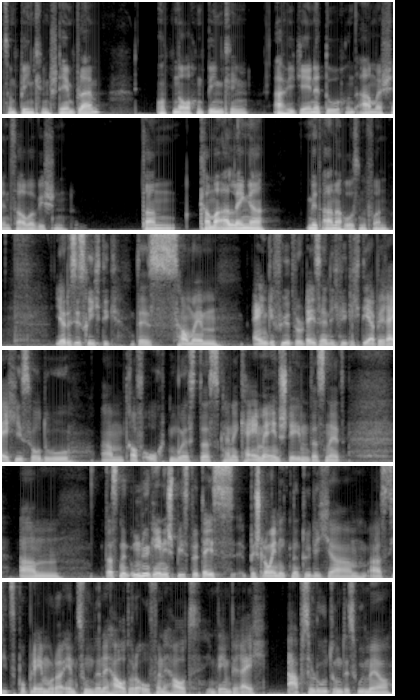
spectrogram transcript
zum Pinkeln stehen bleiben und nach dem Pinkeln ein Hygienetuch und einmal schön sauber wischen. Dann kann man auch länger mit einer Hosen fahren. Ja, das ist richtig. Das haben wir eben eingeführt, weil das eigentlich wirklich der Bereich ist, wo du ähm, darauf achten musst, dass keine Keime entstehen, dass nicht, ähm, dass nicht unhygienisch bist, weil das beschleunigt natürlich ähm, ein Sitzproblem oder entzündene Haut oder offene Haut in dem Bereich. Absolut und das wollen wir ja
